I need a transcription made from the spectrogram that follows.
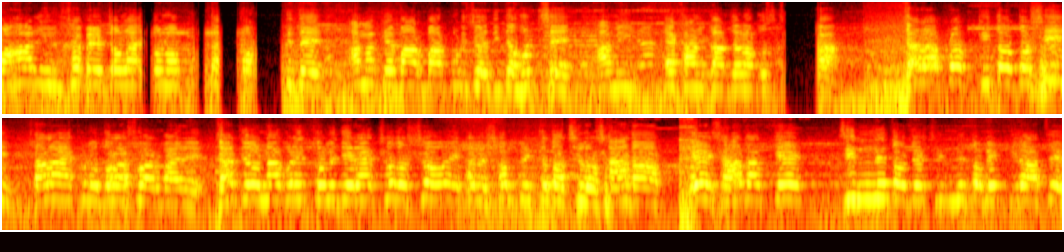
পাহাড়ি হিসাবে জলায় কোনো পরবর্তীতে আমাকে বারবার পরিচয় দিতে হচ্ছে। আমি এখানকার জনগোষ্ঠী। যারা প্রকৃত দোষী, তারা এখনও ধরাশোয়ার বাইরে। জাতীয় নাগরিক কমিটির এক সদস্য এখানে সম্পৃক্ততা ছিল, শাহাদাত। এই শাহাদাতকে চিহ্নিত, যে চিহ্নিত ব্যক্তিরা আছে,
